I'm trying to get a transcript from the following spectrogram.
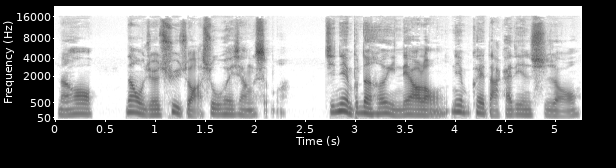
然后，那我觉得去爪术会像什么？今天也不能喝饮料喽，你也不可以打开电视哦。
